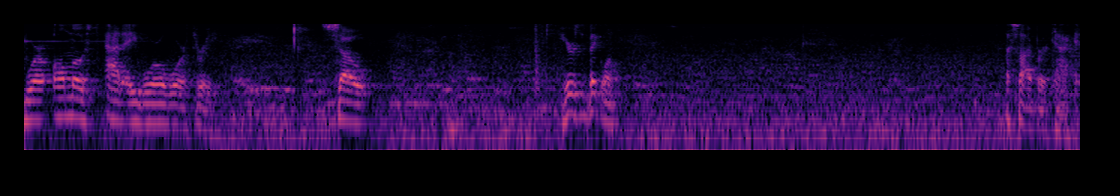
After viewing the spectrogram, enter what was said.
we're almost at a World War III. So, here's the big one a cyber attack.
